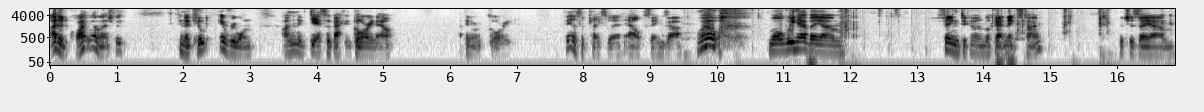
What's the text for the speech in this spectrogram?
I did quite well actually. I think I killed everyone. I'm gonna guess we're back at Gory now. I think we're at Gory. I think that's the place where elf things are. Well, well, we have a um thing to go and look at next time, which is a um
